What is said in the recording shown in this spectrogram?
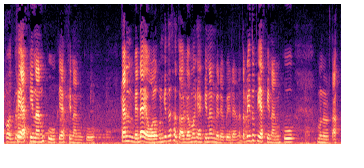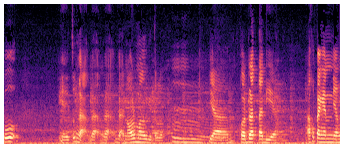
Kodrat. keyakinanku keyakinanku kan beda ya walaupun kita satu agama keyakinan beda-beda nah, tapi itu keyakinanku menurut aku ya itu nggak nggak nggak nggak normal gitu loh Hmm. ya kodrat tadi ya aku pengen yang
